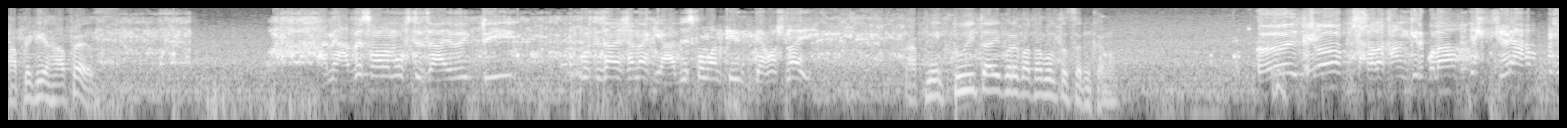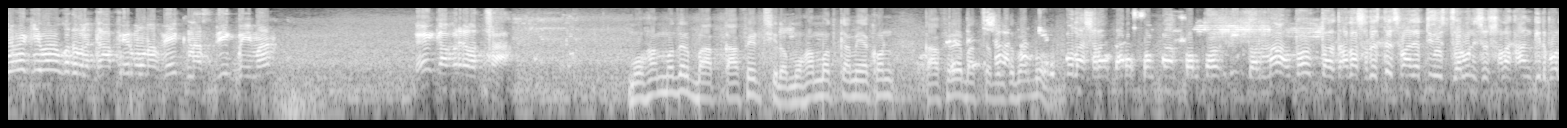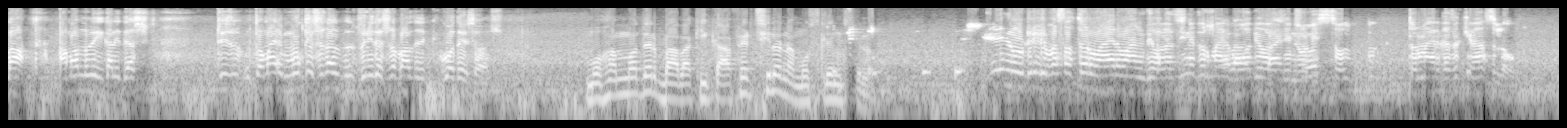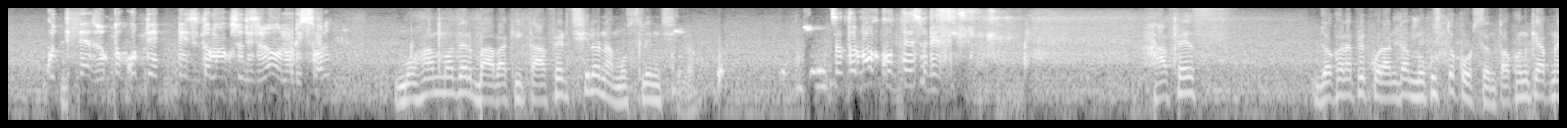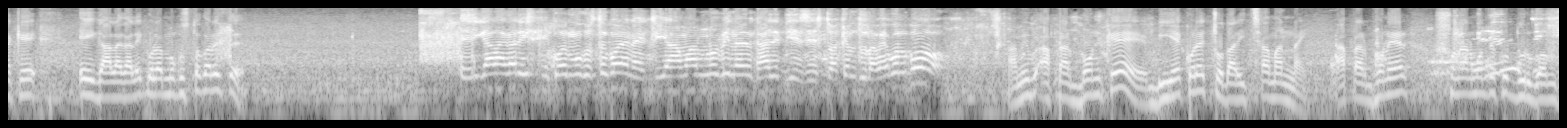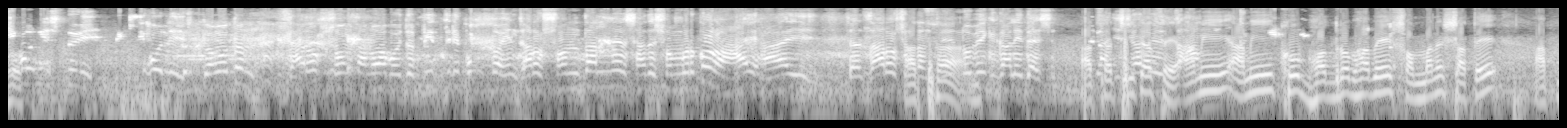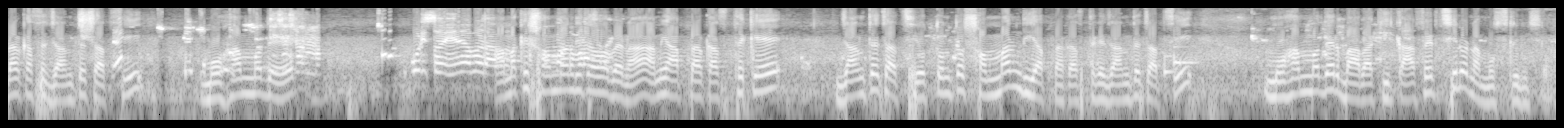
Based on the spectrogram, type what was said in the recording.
আপনি কি হাফেজ? আমি হাফেজ মামলা মুফতি যাই ওই তুই করতে জানিস না নাকি হাদিস প্রমাণ কি দেখোস নাই? আপনি তুই তাই করে কথা বলতেছেন কেন? ওই চুপ সারা খাঙ্কির বলা আপনার সঙ্গে কীভাবে কথা বলে? কাফের মুনাফিক নাস্তিক বেঈমান। এই কাফের বাচ্চা। মোহাম্মদের বাপ কাফের ছিল। মোহাম্মদকে আমি এখন কাফের বাচ্চা বলতে পারব? খাঙ্কির বলা শালা তার সন্তান মা সাথে তুই জন্ম নিছিস শালা খাঙ্কির বলা আমার নবী কালী দাস। তুই তোমার মুখ দেশ না জুনি দেশ না পাল্টে গোয়া দেশ মোহাম্মদের বাবা কি কাফের ছিল না মুসলিম ছিল? এই নোটির বাসা তোর মায়ের মাং দেওয়া চিনে তোর মায়ের বাবা দেওয়া আছে নোটিশ তোর মায়ের কাছে কেন কুত্তে যুক্ত কুত্তে তোর মাংস দিছিল নোটিশ চল। মোহাম্মদের বাবা কি কাফের ছিল না মুসলিম ছিল তো তোর মা কুত্তে দিছি হাফেজ যখন আপনি কোরআনটা মুখস্থ করছেন তখন কি আপনাকে এই গালাগালিগুলো মুখস্থ করেছে এই গালাগালি কই মুখস্থ করে নাই তুই আমার নবীনের গালি দিয়েছিস তোকে আমি দুলাভাই বলব আমি আপনার বোনকে বিয়ে করে চোদার ইচ্ছা আমার নাই আপনার বোনের সোনার মধ্যে খুব দুর্গন্ধ কি বলিস তোর মতন যারক সন্তান অবৈধ পিতৃপুত্রহীন যারক সন্তানের সাথে সম্পর্ক হাই হাই যারক সন্তান আচ্ছা। নবীকে গালি দেয় আচ্ছা ঠিক আছে আমি আমি খুব ভদ্রভাবে সম্মানের সাথে আপনার কাছে জানতে চাচ্ছি মোহাম্মদের পরিচয় এর আবার আমাকে সম্মান দিতে হবে না। আমি আপনার কাছ থেকে জানতে চাচ্ছি অত্যন্ত সম্মান দিয়ে আপনার কাছ থেকে জানতে চাচ্ছি মোহাম্মদের বাবা কি কাফের ছিল না মুসলিম ছিল?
